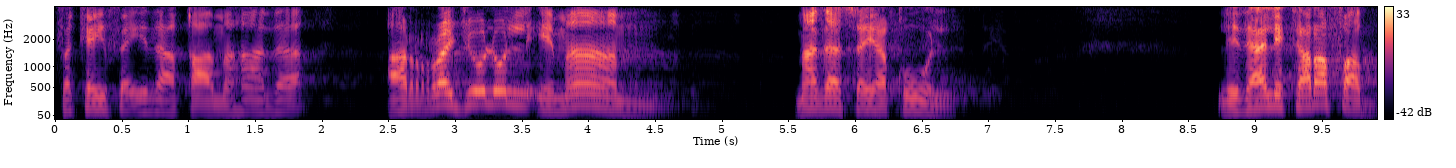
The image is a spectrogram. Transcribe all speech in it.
فكيف إذا قام هذا؟ الرجل الإمام. ماذا سيقول؟ لذلك رفض.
